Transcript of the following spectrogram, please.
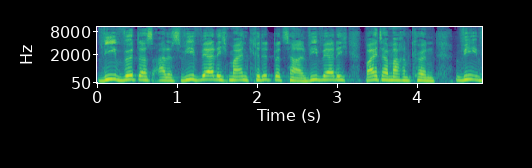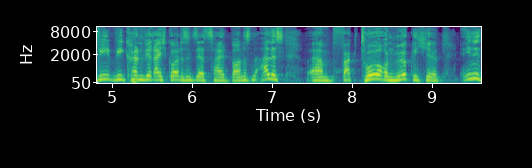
Wie wird das alles? Wie werde ich meinen Kredit bezahlen? Wie werde ich weitermachen können? Wie, wie, wie können wir Reich Gottes in dieser Zeit bauen? Das sind alles ähm, Faktoren, mögliche Ini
